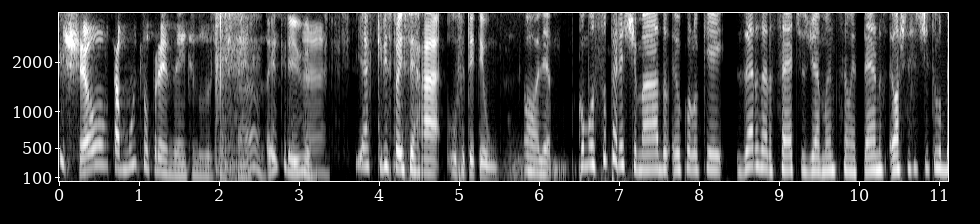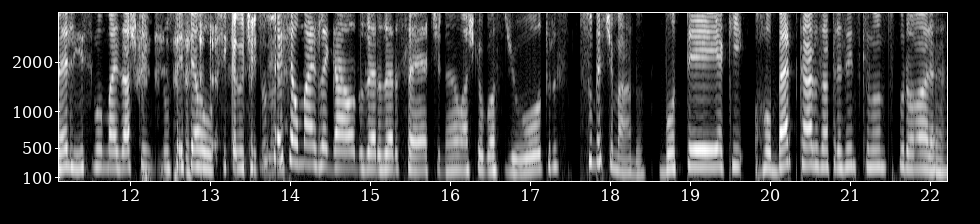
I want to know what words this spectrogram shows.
Michel tá muito surpreendente nos últimos Ah, tempos. tá incrível. É. E a Cris, para encerrar o 71. Olha, como superestimado, eu coloquei 007, Os Diamantes São Eternos. Eu acho esse título belíssimo, mas acho que não sei se é o. Fica no título. Não né? sei se é o mais legal do 007, não. Acho que eu gosto de outros. Subestimado. Botei aqui Roberto Carlos a 300 km por hora.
